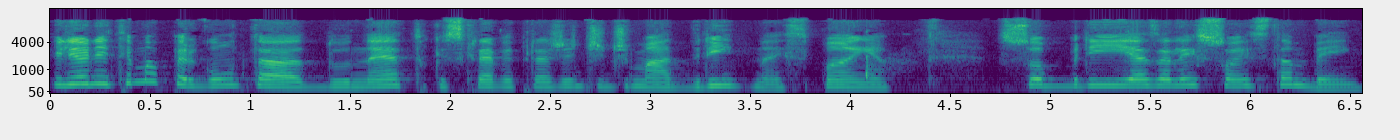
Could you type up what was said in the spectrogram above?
Eliane, tem uma pergunta do Neto que escreve para a gente de Madrid, na Espanha, sobre as eleições também.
